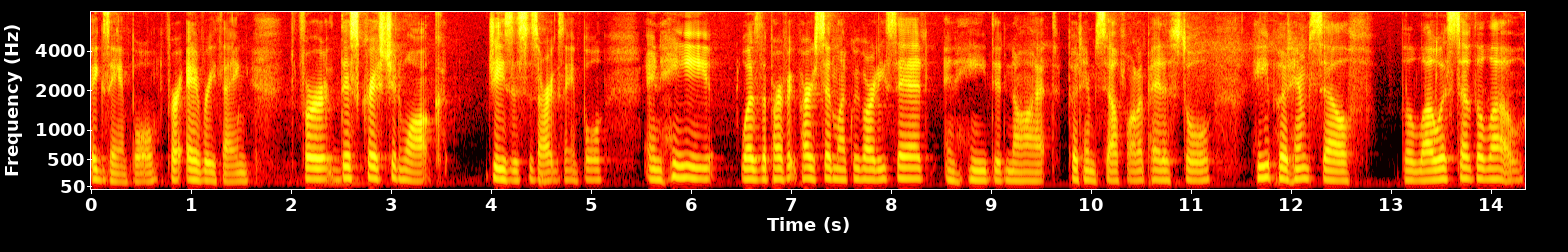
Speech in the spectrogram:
example for everything. For this Christian walk, Jesus is our example. And he was the perfect person, like we've already said, and he did not put himself on a pedestal. He put himself the lowest of the low.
